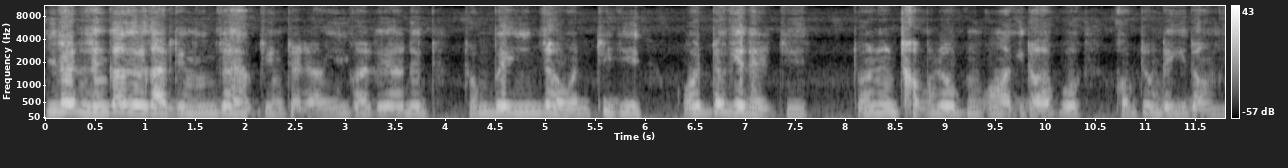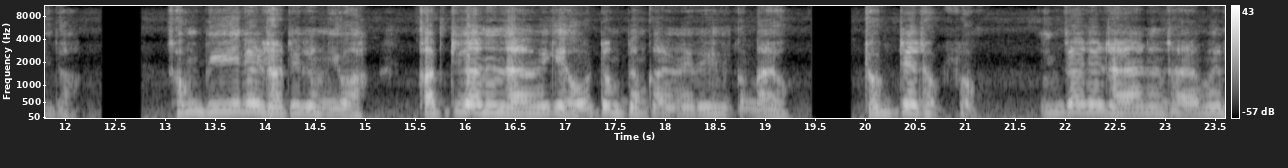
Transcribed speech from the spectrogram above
이런 생각을 가진 인사혁신처장이 관리하는 정부의 인사 원칙이 어떻게 될지 저는 참으로 궁금하기도 하고 걱정되기도 합니다. 성비위를 저지른 이와 갑질하는 사람에게 어떤 평가를 내리실 건가요? 적재적소. 인사를 잘하는 사람은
